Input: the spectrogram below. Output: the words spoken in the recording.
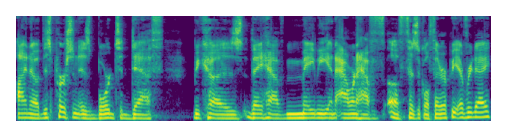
i know this person is bored to death because they have maybe an hour and a half of physical therapy every day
